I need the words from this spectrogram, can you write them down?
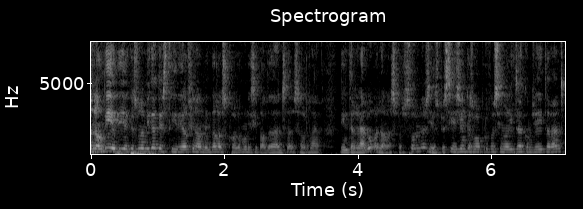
en no? el dia a dia, que és una mica aquesta idea finalment de l'Escola Municipal de Dansa de Salrà, d'integrar-ho en les persones i després si hi ha gent que es vol professionalitzar, com ja he dit abans,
